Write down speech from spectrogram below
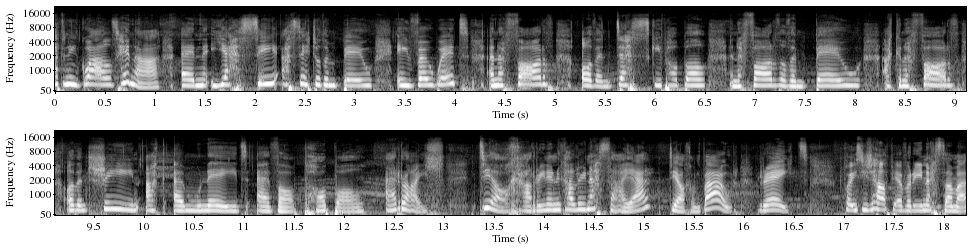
A dyn ni'n gweld hynna yn Iesu a sut oedd yn byw ei fywyd, yn y ffordd oedd yn dysgu pobl, yn y ffordd oedd yn byw ac yn y ffordd oedd yn trin ac ymwneud efo pobl eraill. Diolch, Harry. Newn ni cael rhywun nesaf, ie? Diolch yn fawr. Reit. Pwy sy'n helpu efo'r un nesaf yma?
